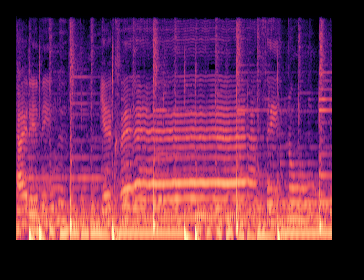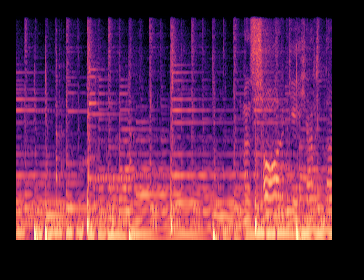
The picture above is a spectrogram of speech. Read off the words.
kæri vinnur, ég hver þig nú. Með sorg í hjarta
